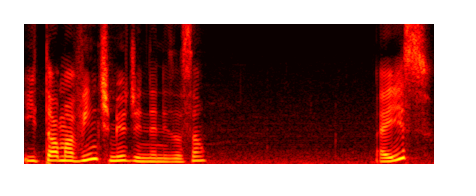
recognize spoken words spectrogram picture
e toma 20 mil de indenização? É isso?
